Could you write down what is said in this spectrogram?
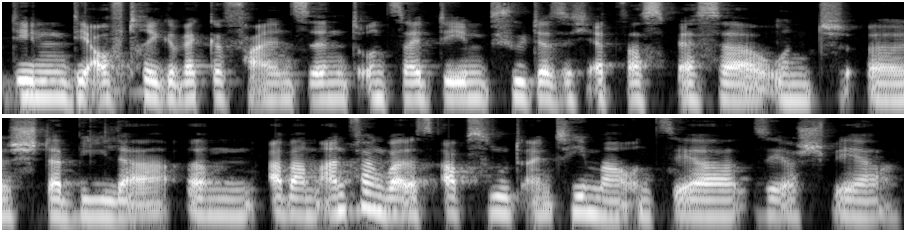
denen die Aufträge weggefallen sind. Und seitdem fühlt er sich etwas besser und äh, stabiler. Ähm, aber am Anfang war das absolut ein Thema und sehr, sehr schwer.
